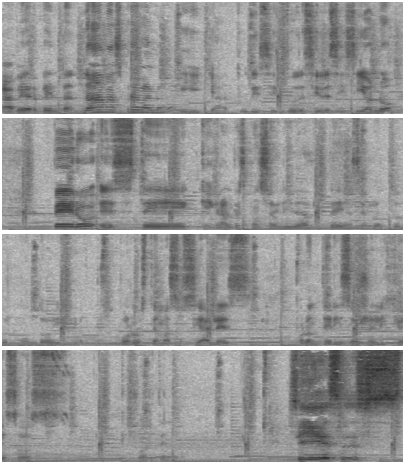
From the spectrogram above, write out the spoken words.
a ver, venta, nada más pruébalo y ya tú, tú decides si sí o no. Pero, este, qué gran responsabilidad de hacerlo en todo el mundo y pues, por los temas sociales, fronterizos, religiosos, fuerte, ¿no? Sí, es, es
